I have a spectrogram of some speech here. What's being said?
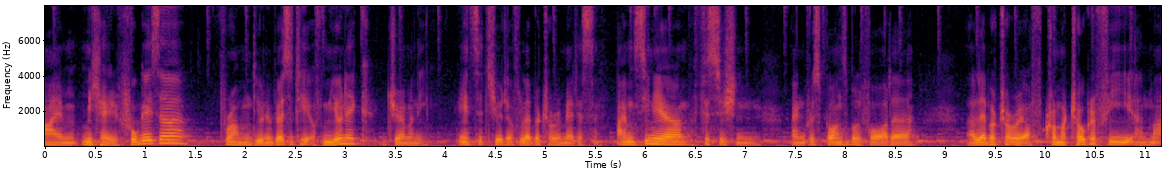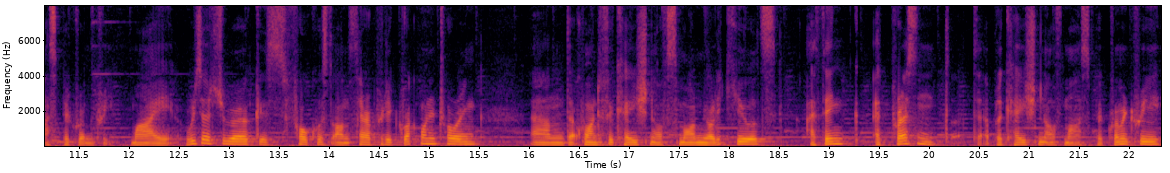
I'm Michael Vogeser from the University of Munich, Germany, Institute of Laboratory Medicine. I'm a senior physician and responsible for the uh, laboratory of chromatography and mass spectrometry. My research work is focused on therapeutic drug monitoring and the quantification of small molecules. I think at present the application of mass spectrometry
